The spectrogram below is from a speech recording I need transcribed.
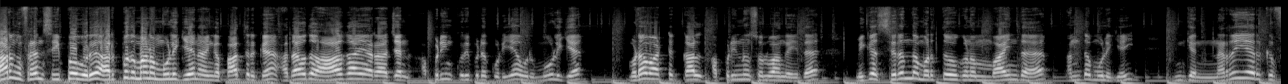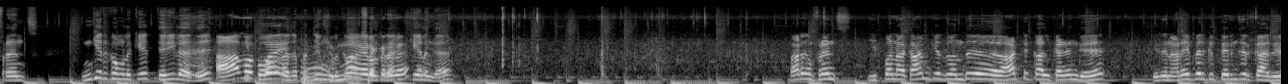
பாருங்க ஃப்ரெண்ட்ஸ் இப்போ ஒரு அற்புதமான மூலிகையை நான் இங்க பார்த்துருக்கேன். அதாவது ஆகாயராஜன் அப்படின்னு குறிப்பிடக்கூடிய ஒரு மூலிகை முடவாட்டுக்கால் அப்படின்னு சொல்லுவாங்க இதை. மிக சிறந்த மருத்துவ குணம் வாய்ந்த அந்த மூலிகை. இங்க நிறைய இருக்கு ஃப்ரெண்ட்ஸ் இங்க இருக்கவங்களுக்கே தெரியல அது. இப்போ அதை பத்தி உங்களுக்கு கேளுங்க. பாருங்க ஃப்ரெண்ட்ஸ் இப்போ நான் காமிக்கிறது வந்து ஆட்டுக்கால் கிழங்கு. இது நிறைய பேருக்கு தெரிஞ்சிருக்காது.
